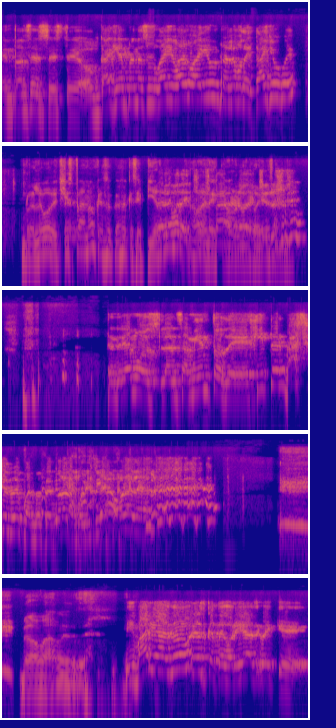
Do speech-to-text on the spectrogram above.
Entonces, este, o cada quien prenda su gallo, algo ahí, un relevo de gallo, güey. Un relevo de chispa, ¿no? Que es cosa que se pierde. Relevo de chispa, relevo de chispa. Tendríamos lanzamiento de hitter, cuando te tora la policía, órale. No mames. Y varias, ¿no? Varias categorías, güey, que,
